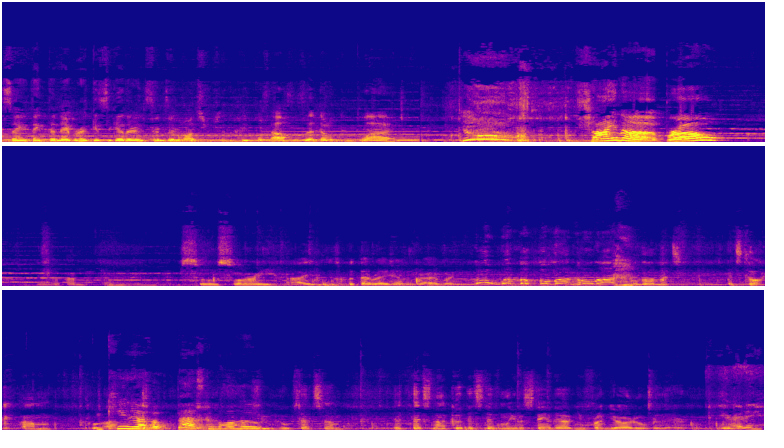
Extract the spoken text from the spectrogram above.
So you think the neighborhood gets together and sends a monster to the people's houses that don't comply? China, bro. I'm, I'm so sorry. I just put that right here in the driveway. Whoa, whoa, hold on, hold on, hold on. Let's let's talk. Um, You uh, can't have a b-ball, basketball Dan, hoop? Shooting hoops. That's um, that, that's not good. That's definitely gonna stand out in your front yard over there. You ready?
